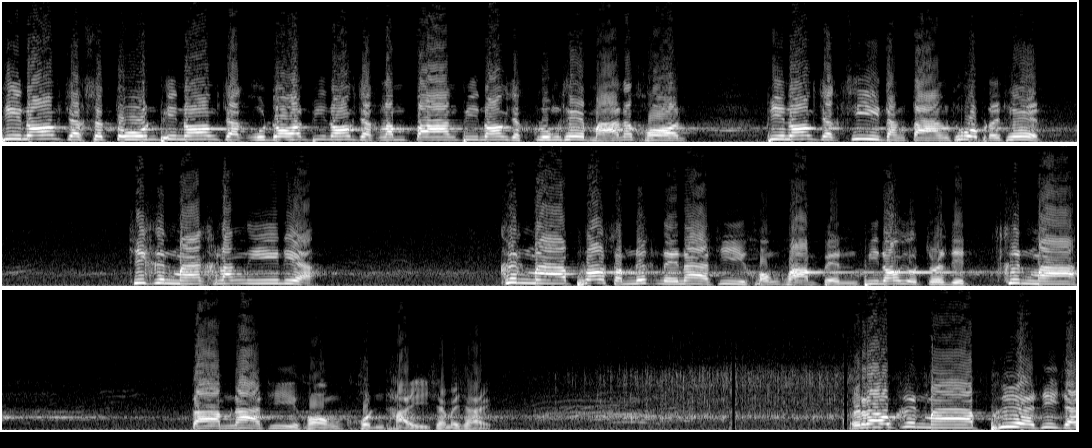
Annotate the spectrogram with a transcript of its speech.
พี่น้องจากสตูล พี่น้องจากอุดร พี่น้องจากลำปาง พี่น้องจากกรุงเทพมหานคร พี่น้องจากที่ต่างๆ ทั่วประเทศ ที่ขึ้นมาครั้งนี้เนี่ย ขึ้นมาเพราะสำนึกในหน้าที่ของความเป็น พี่น้องอุตรดิตถ์ขึ้นมาตามหน้าที่ของคนไทยใช่ไม่ใช่ เราขึ้นมาเพื่อที่จะ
